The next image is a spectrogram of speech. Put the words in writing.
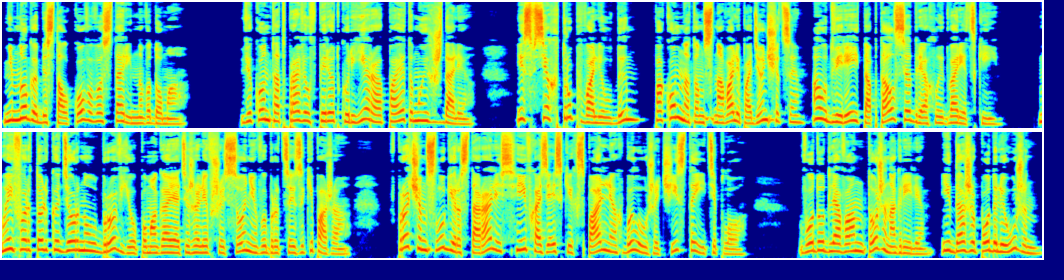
немного бестолкового старинного дома. Виконт отправил вперед курьера, поэтому их ждали. Из всех труб валил дым, по комнатам сновали паденщицы, а у дверей топтался дряхлый дворецкий. Мейфор только дернул бровью, помогая отяжелевшей Соне выбраться из экипажа. Впрочем, слуги расстарались, и в хозяйских спальнях было уже чисто и тепло. Воду для ванн тоже нагрели, и даже подали ужин,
